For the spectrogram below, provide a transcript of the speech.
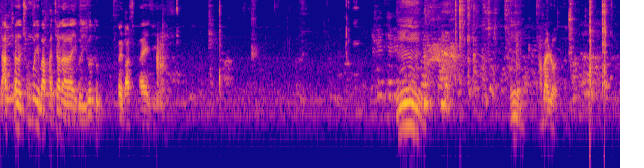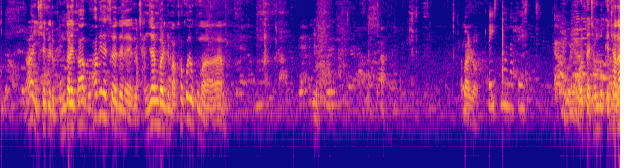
랍스타는 충분히 맛 봤잖아. 이거 이것도 빨리 맛을 봐야지. 음, 음, 아말로. 아, 이 새끼를 봉다리 까고 확인했어야 되네. 그 잔잔바리를 막 섞어줬구만. 음. 자, 아말로. Taste muna, taste. 어때? 전복 괜찮아?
